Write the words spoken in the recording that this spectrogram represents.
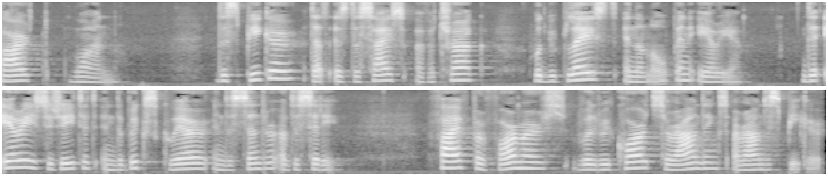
Part 1 The speaker that is the size of a truck would be placed in an open area. The area is situated in the big square in the center of the city. Five performers would record surroundings around the speaker.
